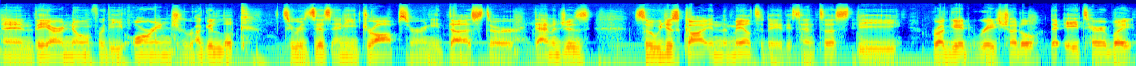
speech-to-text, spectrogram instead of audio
and they are known for the orange rugged look to resist any drops or any dust or damages. So we just got in the mail today, they sent us the rugged Raid Shuttle, the 8 terabyte,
